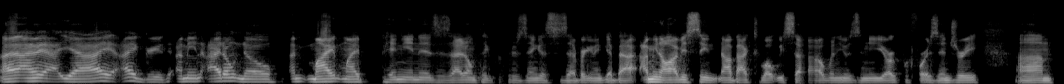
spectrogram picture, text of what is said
I, I yeah, I, I agree. I mean, I don't know. I'm, my my opinion is is I don't think Porzingis is ever going to get back. I mean, obviously not back to what we saw when he was in New York before his injury. Um,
